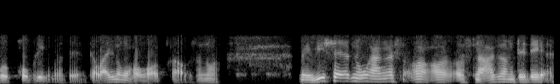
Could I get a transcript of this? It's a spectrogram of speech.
pro- problemer der. Der var ikke nogen hårde opdragelser. Noget. Men vi sad nogle gange og, og, og, snakkede om det der.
